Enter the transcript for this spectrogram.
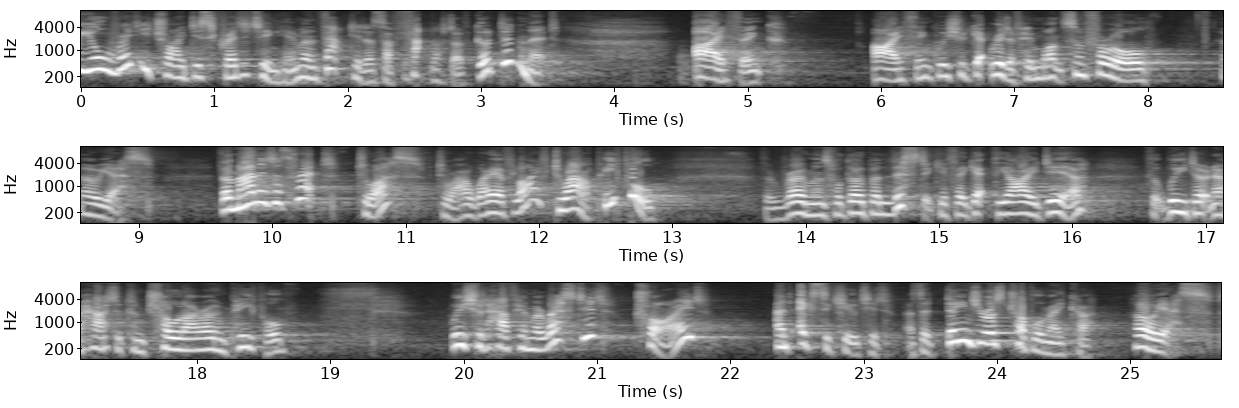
We already tried discrediting him, and that did us a fat lot of good, didn't it? I think, I think we should get rid of him once and for all. Oh, yes. The man is a threat to us, to our way of life, to our people. The Romans will go ballistic if they get the idea that we don't know how to control our own people. We should have him arrested, tried, and executed as a dangerous troublemaker. Oh, yes.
